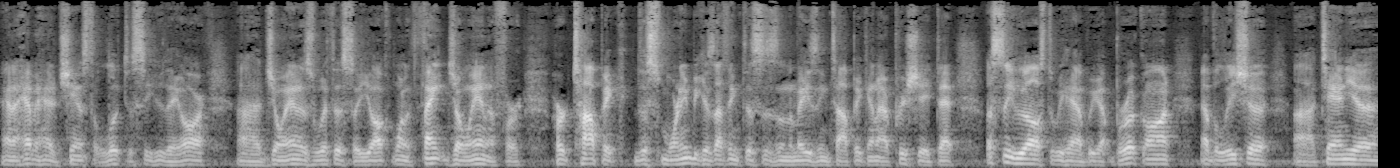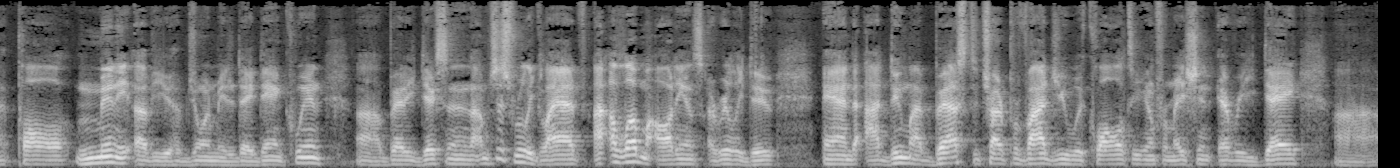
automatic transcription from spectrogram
and I haven't had a chance to look to see who they are. Uh, Joanna's with us, so y'all want to thank Joanna for her topic this morning because I think this is an amazing topic, and I appreciate that. Let's see who else do we have. We got Brooke on, have Alicia, uh, Tanya, Paul. Many of you have joined me today. Dan Quinn, uh, Betty Dixon. I'm just really glad. I, I love my audience. I really do. And I do my best to try to provide you with quality information every day, uh,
